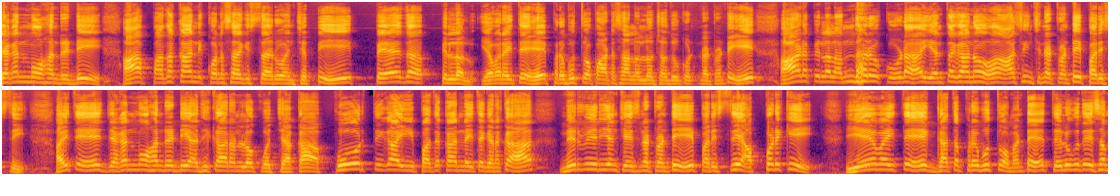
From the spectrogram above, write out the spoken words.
జగన్మోహన్ రెడ్డి ఆ పథకాన్ని కొనసాగిస్తారు అని చెప్పి పేద పిల్లలు ఎవరైతే ప్రభుత్వ పాఠశాలల్లో చదువుకుంటున్నటువంటి ఆడపిల్లలందరూ కూడా ఎంతగానో ఆశించినటువంటి పరిస్థితి. అయితే జగన్మోహన్ రెడ్డి అధికారంలోకి వచ్చాక పూర్తిగా ఈ పథకాన్ని అయితే గనక నిర్వీర్యం చేసినటువంటి పరిస్థితి అప్పటికి. ఏవైతే గత ప్రభుత్వం అంటే తెలుగుదేశం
